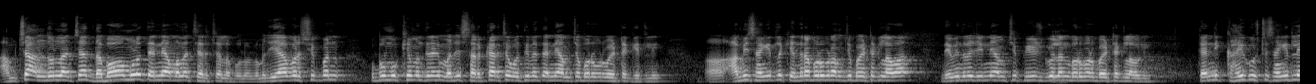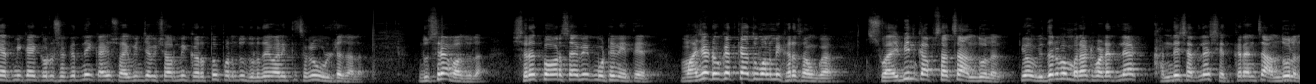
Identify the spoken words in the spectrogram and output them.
आमच्या आंदोलनाच्या दबावामुळे त्यांनी आम्हाला चर्चेला बोलवलं. म्हणजे यावर्षी पण उपमुख्यमंत्र्यांनी म्हणजे सरकारच्या वतीनं त्यांनी आमच्याबरोबर बैठक घेतली. आम्ही सांगितलं केंद्राबरोबर आमची बैठक लावा. देवेंद्रजींनी आमची पियुष गोयलांबरोबर बैठक लावली. त्यांनी काही गोष्टी सांगितल्या आहेत मी काही करू शकत नाही. काही सोयाबीनच्या विषयावर मी करतो परंतु दुर्दैवाने ते सगळं उलटं झालं. दुसऱ्या बाजूला शरद पवार साहेब एक मोठे नेते आहेत. माझ्या डोक्यात काय तुम्हाला मी खरं सांगू का? सोयाबीन कापसाचं आंदोलन किंवा विदर्भ मराठवाड्यातल्या खानदेशातल्या शेतकऱ्यांचं आंदोलन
